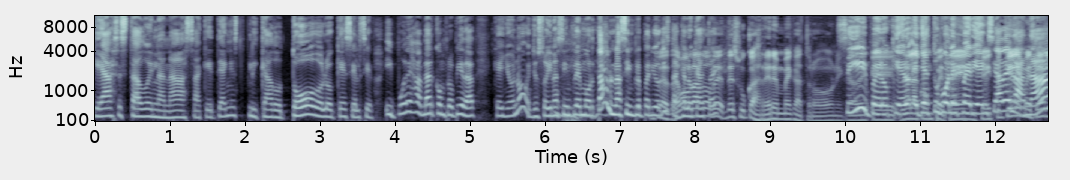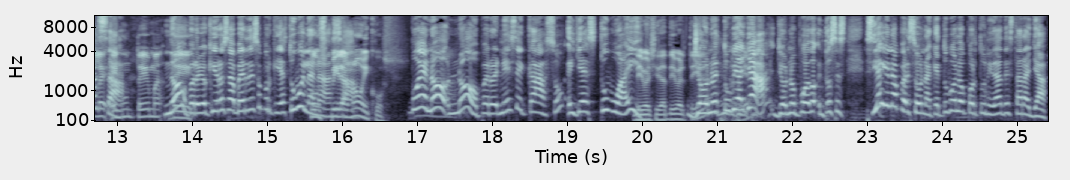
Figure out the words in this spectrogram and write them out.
que has estado en la NASA, que te han explicado todo lo que es el cielo, y puedes hablar con propiedad, que yo no, yo soy una simple mortal, una simple periodista. estamos que lo que estoy- de, de su carrera en mecatrónica. Sí, que- pero quiero, ella estuvo en la experiencia de la NASA. En un tema no, de pero yo quiero saber de eso porque ella estuvo en la NASA. conspiranoicos. Bueno, no, pero en ese caso ella estuvo ahí. Diversidad divertida. Yo no estuve bien. allá, yo no puedo. Entonces, si hay una persona que tuvo la oportunidad de estar allá,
